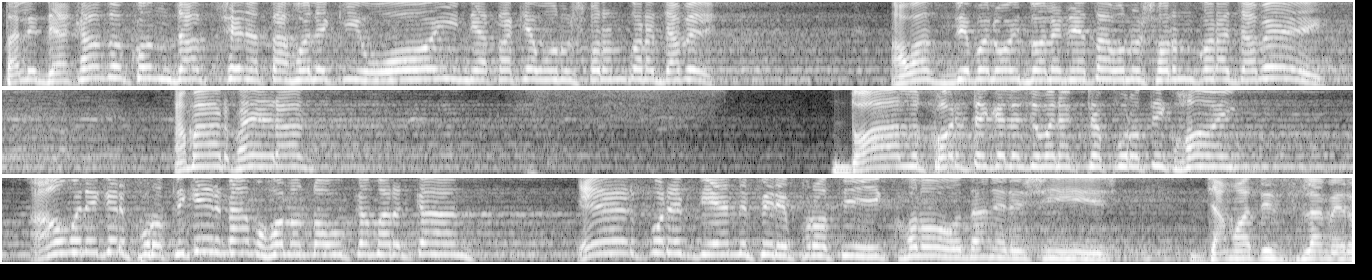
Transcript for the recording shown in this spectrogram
তাহলে দেখা যখন যাচ্ছে না, তাহলে কি ওই নেতাকে অনুসরণ করা যাবে? আওয়াজ দিয়ে বলে, ওই দলের নেতা অনুসরণ করা যাবে? আমার ভাইয়েরা, দল করতে গেলে যেমন একটা প্রতীক হয়, আওয়ামী লীগের প্রতীকের নাম হলো নৌকা মার্কা। এরপরে বিএনপির প্রতীক হলো ধানের শীষ। জামাত ইসলামের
